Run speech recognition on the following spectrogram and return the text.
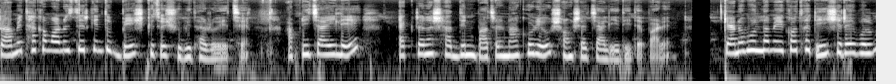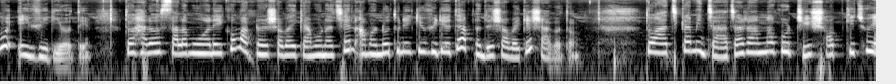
গ্রামে থাকা মানুষদের কিন্তু বেশ কিছু সুবিধা রয়েছে। আপনি চাইলে একটানা সাত দিন বাজার না করেও সংসার চালিয়ে দিতে পারেন। কেন বললাম এই কথাটি? সেটাই বলব এই ভিডিওতে। তো হ্যালো, আসসালামু আলাইকুম। আপনারা সবাই কেমন আছেন? আমার নতুন একটি ভিডিওতে আপনাদের সবাইকে স্বাগতম। তো আজকে আমি যা যা রান্না করছি সব কিছুই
